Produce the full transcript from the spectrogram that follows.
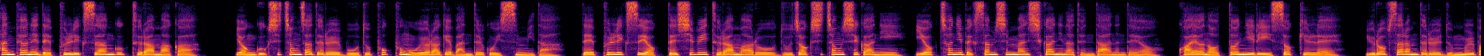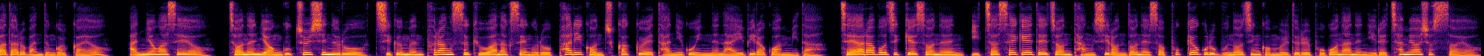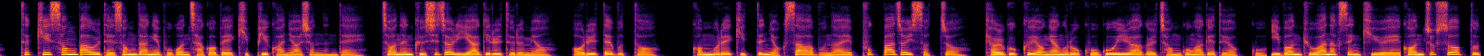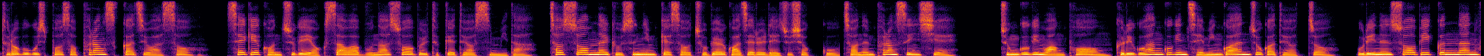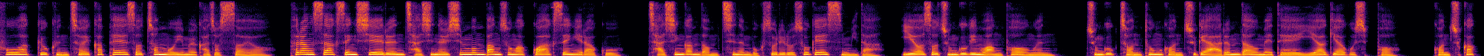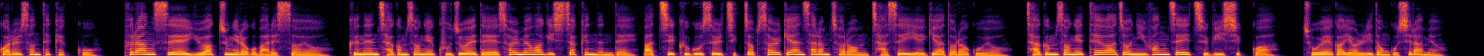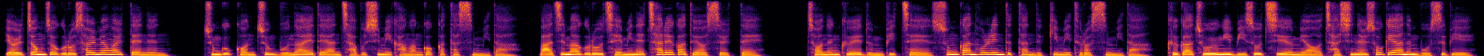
한편의 넷플릭스 한국 드라마가 영국 시청자들을 모두 폭풍 오열하게 만들고 있습니다. 넷플릭스 역대 10위 드라마로 누적 시청 시간이 2억 1230만 시간이나 된다 하는데요. 과연 어떤 일이 있었길래 유럽 사람들을 눈물바다로 만든 걸까요? 안녕하세요. 저는 영국 출신으로 지금은 프랑스 교환학생으로 파리 건축학교에 다니고 있는 아이비라고 합니다. 제 할아버지께서는 2차 세계대전 당시 런던에서 폭격으로 무너진 건물들을 복원하는 일에 참여하셨어요. 특히 성바울 대성당의 복원 작업에 깊이 관여하셨는데 저는 그 시절 이야기를 들으며 어릴 때부터 건물에 깃든 역사와 문화에 푹 빠져 있었죠. 결국 그 영향으로 고고인류학을 전공하게 되었고 이번 교환학생 기회에 건축 수업도 들어보고 싶어서 프랑스까지 와서 세계 건축의 역사와 문화 수업을 듣게 되었습니다. 첫 수업날 교수님께서 조별 과제를 내주셨고 저는 프랑스인 시에 중국인 왕펑 그리고 한국인 재민과 한조가 되었죠. 우리는 수업이 끝난 후 학교 근처의 카페에서 첫 모임을 가졌어요. 프랑스 학생 시엘은 자신을 신문방송학과 학생이라고 자신감 넘치는 목소리로 소개했습니다. 이어서 중국인 왕퍼엉은 중국 전통 건축의 아름다움에 대해 이야기하고 싶어 건축학과를 선택했고 프랑스에 유학 중이라고 말했어요. 그는 자금성의 구조에 대해 설명하기 시작했는데 마치 그곳을 직접 설계한 사람처럼 자세히 얘기하더라고요. 자금성의 태화 전이 황제의 즉위식과 조회가 열리던 곳이라며 열정적으로 설명할 때는 중국 건축 문화에 대한 자부심이 강한 것 같았습니다. 마지막으로 재민의 차례가 되었을 때 저는 그의 눈빛에 순간 홀린 듯한 느낌이 들었습니다. 그가 조용히 미소 지으며 자신을 소개하는 모습이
